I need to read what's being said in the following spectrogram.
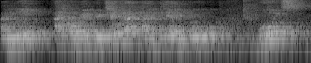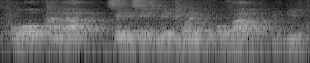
and or maybe change that idea into goods or other services maybe want to offer to people.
